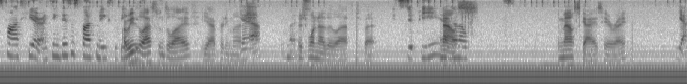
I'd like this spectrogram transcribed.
spot here, I think this spot makes the big Are we the last ones alive? Yeah, pretty much. Yeah. much. There's one other left, but It's GP. I don't know. mouse. The mouse guy is here, right? Yeah,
